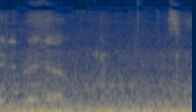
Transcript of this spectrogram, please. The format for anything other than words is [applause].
incapacitated right now. As you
